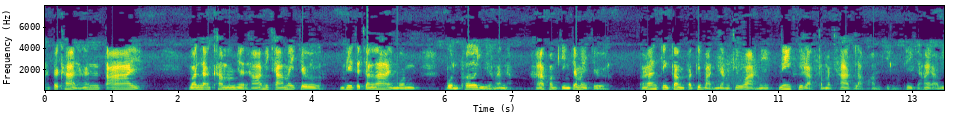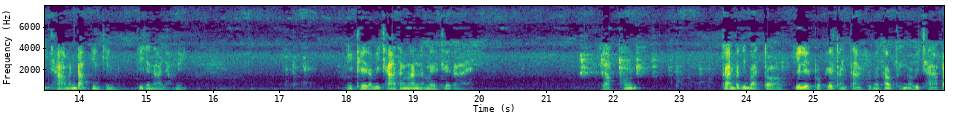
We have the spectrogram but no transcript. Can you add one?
ๆไปฆ่าอย่างนั้นตาย วันนั้นคำหาวิชาไม่เจอมีแต่จะไล่มนบ่นเพ้ออยู่อย่างนั้นหาความจริงจะไม่เจอ ราะฉะนั้นจึงต้องปฏิบัติอย่างที่ว่านี่นี่คือหลักธรรมชาติหลักความจริง ที่จะให้อวิชามันดับจริง ๆ พิจารณาอย่างนี้นี่เทศอวิชชาทั้งนั้นนะไม่ได้เทศอะไร หลักของการปฏิบัติต่อกิเลสประเภทต่างๆจนกระทั่งถึงอวิชชา ป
